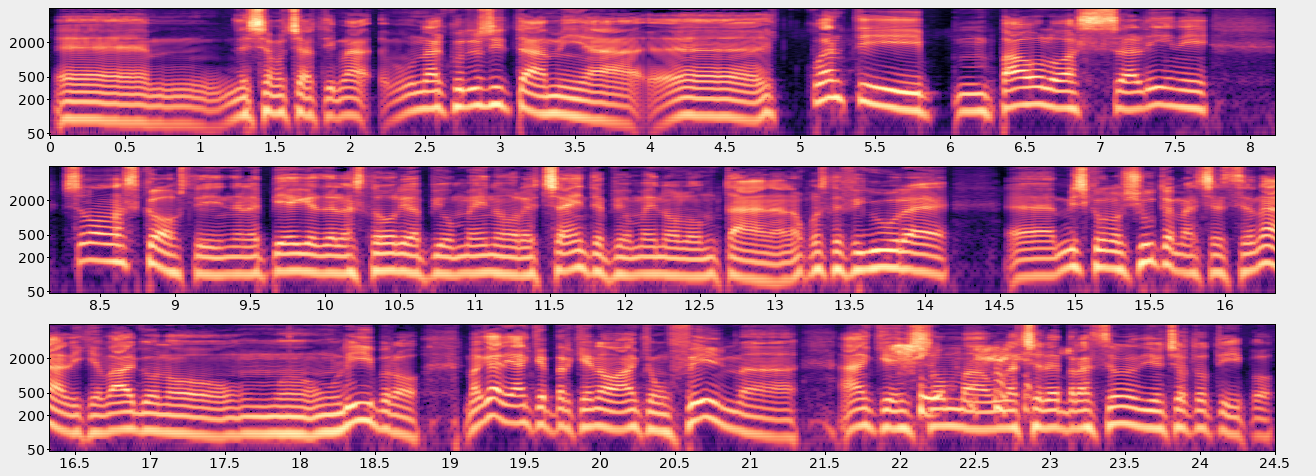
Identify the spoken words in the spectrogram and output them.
Eh, ne siamo certi, ma una curiosità mia, eh, quanti Paolo Assalini sono nascosti nelle pieghe della storia più o meno recente, più o meno lontana? No? Queste figure eh, misconosciute ma eccezionali che valgono un, un, libro, magari anche perché no, anche un film, anche insomma una celebrazione di un certo tipo.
